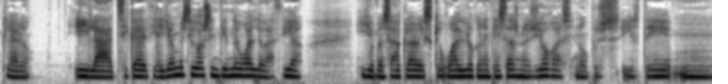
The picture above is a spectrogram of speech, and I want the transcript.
Claro. Y la chica decía, yo me sigo sintiendo igual de vacía. Y yo pensaba, claro, es que igual lo que necesitas no es yoga, sino pues irte mm,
